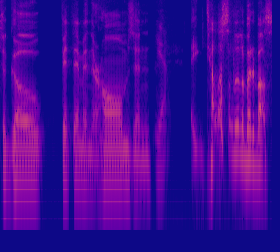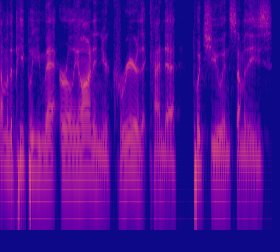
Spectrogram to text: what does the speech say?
to go fit them in their homes and Yeah. Eh, Tell us a little bit about some of the people you met early on in your career that kind of put you in some of these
